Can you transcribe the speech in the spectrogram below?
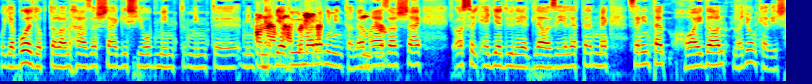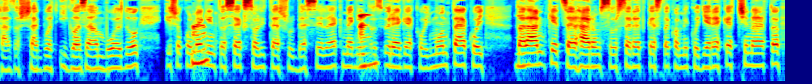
hogy a boldogtalan házasság is jobb, mint, mint, mint egyedül házasság. maradni, mint a nem Igen. házasság, és az, hogy egyedül éld le az életed, meg szerintem hajdan nagyon kevés házasság volt igazán boldog, és akkor mm. megint a szexualitásról beszélek, megint mm. az öregek, ahogy mondták, hogy talán kétszer-háromszor szeretkeztek, amikor gyereket csináltak,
